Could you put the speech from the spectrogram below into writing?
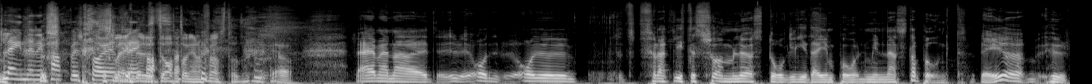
Slängde den i papperskorgen Slängde ut direkt. datorn genom fönstret. Ja. Nej men eh, och, och, för att lite sömlöst då glida in på min nästa punkt. Det är ju hur,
